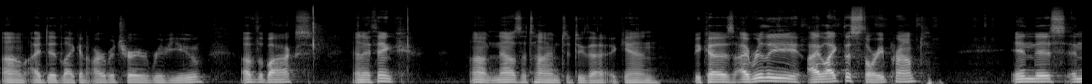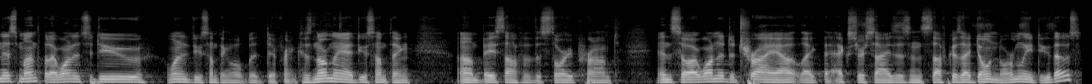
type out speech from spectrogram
um, I did like an arbitrary review of the box. And I think um, now's the time to do that again because I really, I like the story prompt in this in this month, but I wanted to do I wanted to do something a little bit different because normally I do something um, based off of the story prompt, and so I wanted to try out like the exercises and stuff because I don't normally do those.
